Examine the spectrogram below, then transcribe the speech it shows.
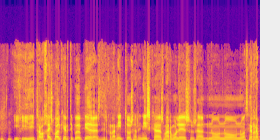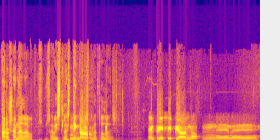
¿Y, trabajáis cualquier tipo de piedra? Es decir, granitos, areniscas, mármoles, o sea, no, no, no hacéis reparos a nada, ¿sabéis las técnicas para todas? En principio no. Mm, eh,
